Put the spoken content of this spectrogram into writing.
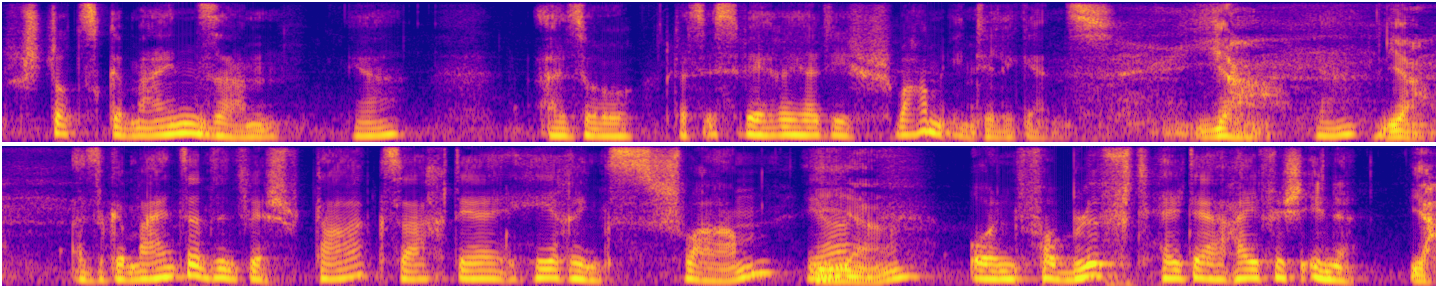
Sturz gemeinsam, ja. Also das ist, wäre ja die Schwarmintelligenz. Ja. Ja. Also gemeinsam sind wir stark, sagt der Heringsschwarm, ja. Ja. Und verblüfft hält der Haifisch inne. Ja.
